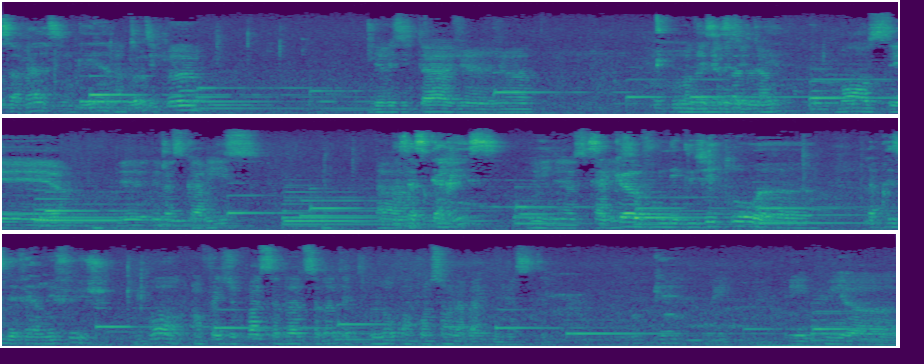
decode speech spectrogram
Ça va la santé Un tout petit peu. Les résultats, je. je... Que ça résultats. Bon, c'est euh, de, de l'ascaris. Euh, Les ascaris Oui, de C'est l'ascaris. que vous négligez trop euh, la prise de vermifuge. Bon, en fait, je pense que ça doit, ça doit être l'eau qu'on consomme là-bas à l'université. Ok. Oui. Et puis, euh,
